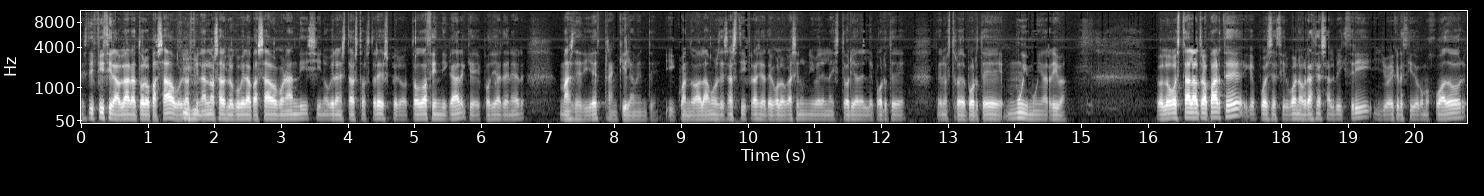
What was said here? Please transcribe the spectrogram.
es difícil hablar a todo lo pasado, porque al final no sabes lo que hubiera pasado con Andy si no hubieran estado estos tres, pero todo hace indicar que podría tener más de 10 tranquilamente. Y cuando hablamos de esas cifras ya te colocas en un nivel en la historia del deporte, de nuestro deporte, muy, muy arriba. Pero luego está la otra parte, que puedes decir, bueno, gracias al Big Three yo he crecido como jugador,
